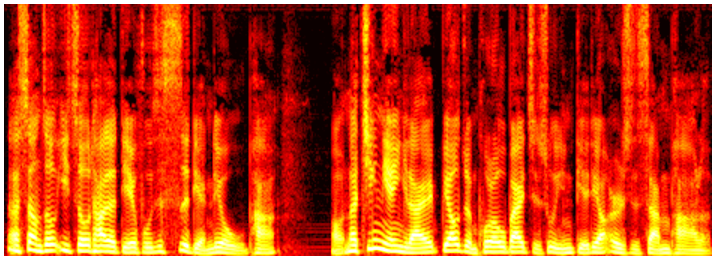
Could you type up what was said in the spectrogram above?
那上周一周它的跌幅是四点六五趴，好，那今年以来标准普尔五百指数已经跌掉二十三趴了。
